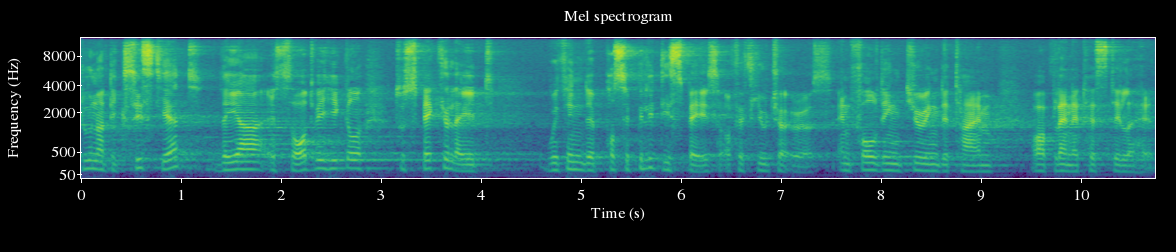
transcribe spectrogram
do not exist yet. They are a thought vehicle to speculate within the possibility space of a future Earth, unfolding during the time our planet has still ahead.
